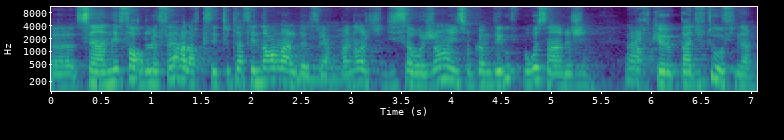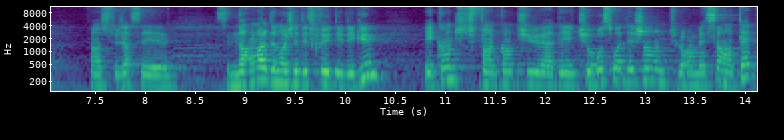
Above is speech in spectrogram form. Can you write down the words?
euh, c'est un effort de le faire alors que c'est tout à fait normal de le faire. Mhm. Maintenant, je dis ça aux gens, ils sont comme des oufs, pour eux, c'est un régime. Alors que pas du tout au final. Enfin, je veux dire, c'est normal de manger des fruits et des légumes. Et quand tu, quand tu, as des, tu reçois des gens et que tu leur mets ça en tête,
